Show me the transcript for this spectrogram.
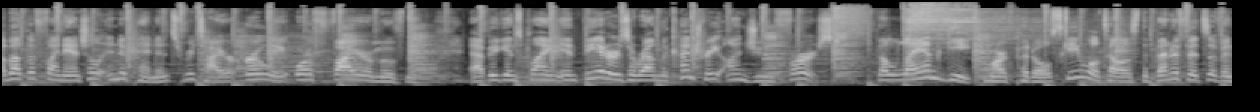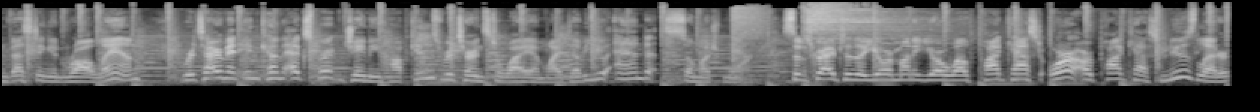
about the financial independence retire early or FIRE movement. That begins playing in theaters around the country on June 1st. The land geek, Mark Podolsky, will tell us the benefits of investing in raw land. Retirement income expert Jamie Hopkins returns to YMYW and so much more. Subscribe to the Your Money, Your Wealth podcast or our podcast newsletter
